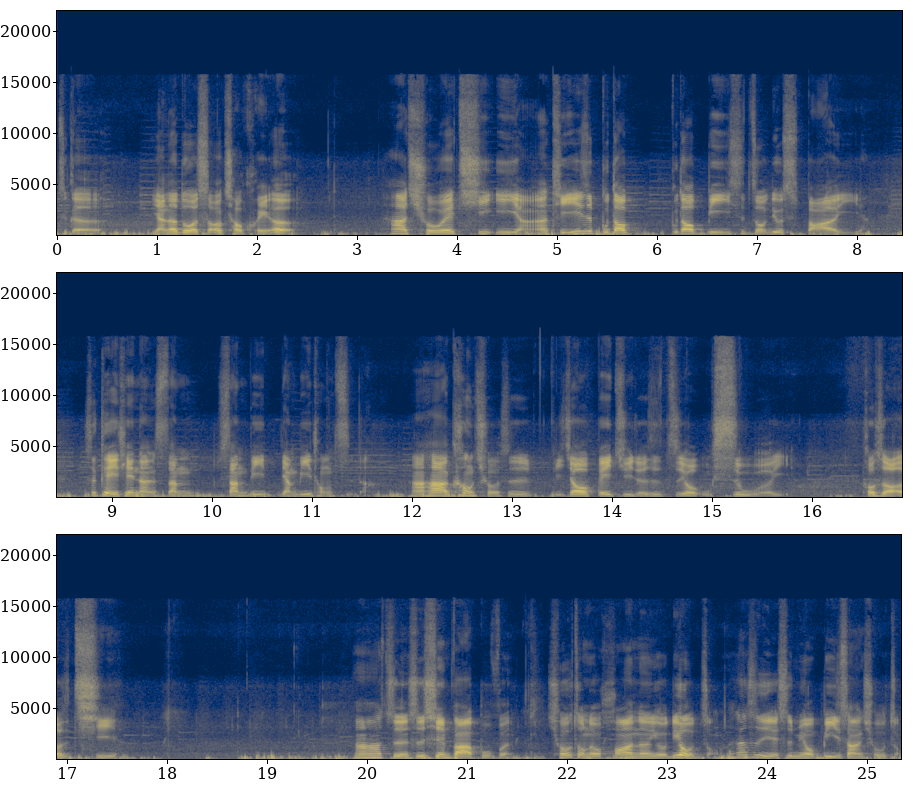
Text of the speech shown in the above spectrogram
这个养乐多的高桥奎二，他的球为七一啊，那体力是不到不到 B，是走六十八而已啊，是可以天然三三 B 两 B 同子的啊，他的控球是比较悲剧的，是只有五十五而已，扣手二十七，那它只能是先发的部分，球种的话呢有六种，但是也是没有 B 上的球种。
